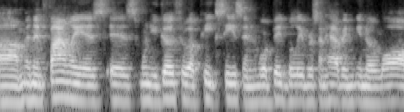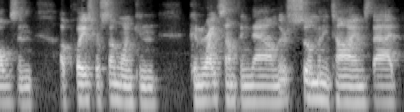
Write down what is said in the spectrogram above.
Um, and then finally is is when you go through a peak season, we're big believers in having you know logs and a place where someone can can write something down. There's so many times that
